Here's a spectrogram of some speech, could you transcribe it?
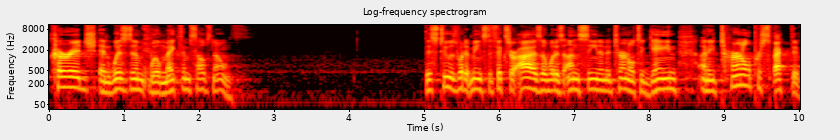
courage, and wisdom will make themselves known. This too is what it means to fix our eyes on what is unseen and eternal, to gain an eternal perspective.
